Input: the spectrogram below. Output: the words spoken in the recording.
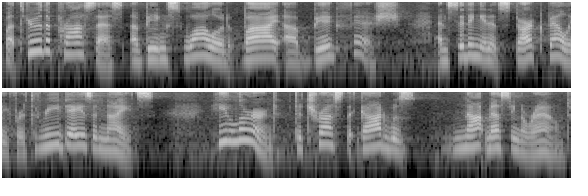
but through the process of being swallowed by a big fish and sitting in its dark belly for three days and nights, he learned to trust that God was not messing around.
